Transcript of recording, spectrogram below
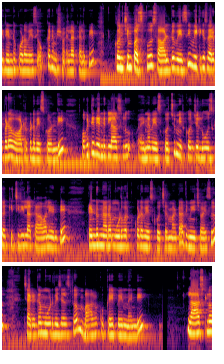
ఈ రెండు కూడా వేసి ఒక్క నిమిషం ఇలా కలిపి కొంచెం పసుపు సాల్ట్ వేసి వీటికి సరిపడా వాటర్ కూడా వేసుకోండి. ఒకటి రెండు గ్లాసులు అయినా వేసుకోవచ్చు. మీరు కొంచెం లూజ్గా కిచిడీలా కావాలి అంటే రెండున్నర మూడు వరకు కూడా వేసుకోవచ్చు అనమాట అది మీ చాయిస్ చక్కగా మూడు విజిల్స్లో బాగా కుక్ అయిపోయిందండి. లాస్ట్లో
